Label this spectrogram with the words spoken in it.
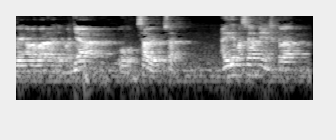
pueden alabar a Yemayá, o, ¿sabes? O sea, hay demasiada mezcla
